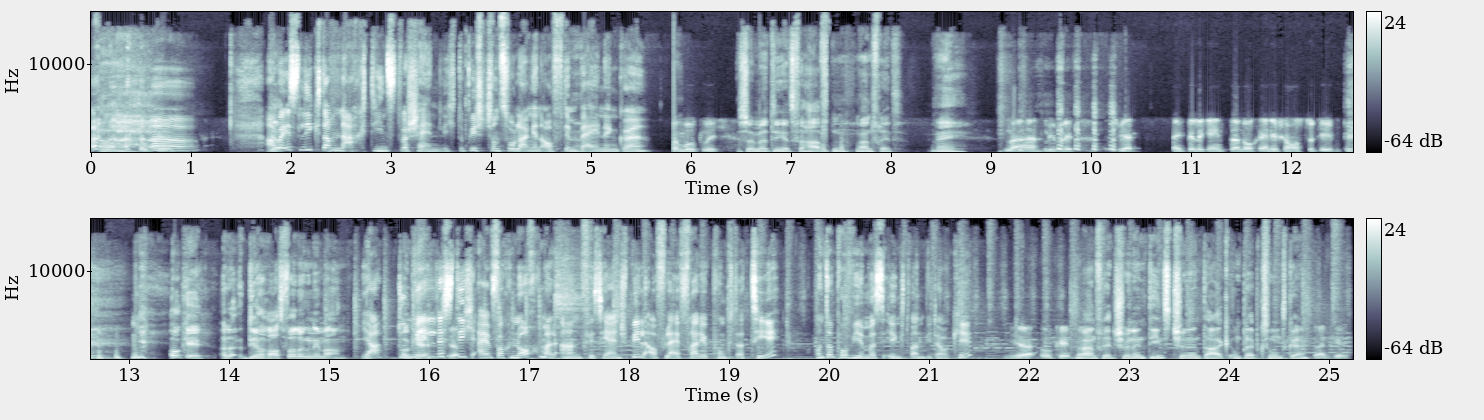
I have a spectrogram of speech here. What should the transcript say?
Ah. Aber es liegt am Nachtdienst wahrscheinlich. Du bist schon so lange auf den Beinen, gell? Vermutlich. Sollen wir dich jetzt verhaften, Manfred? Nein. Nein, lieber nicht. Es wäre intelligenter, noch eine Chance zu geben. Okay, also die Herausforderung nehmen wir an. Ja, du Okay. meldest Ja. dich einfach nochmal an fürs Einspiel auf liveradio.at und dann probieren wir es irgendwann wieder, okay? Ja, okay. passt. Manfred, schönen Dienst, schönen Tag und bleib gesund, gell? Danke.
